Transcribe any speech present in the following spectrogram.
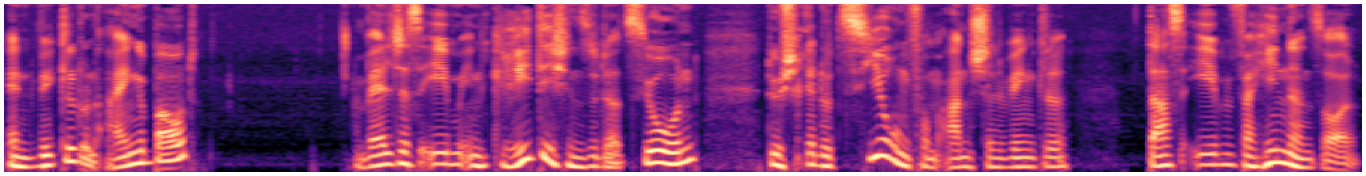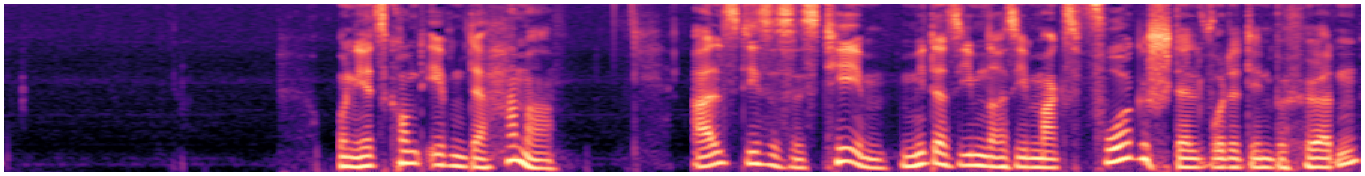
entwickelt und eingebaut welches eben in kritischen Situationen durch Reduzierung vom Anstellwinkel das eben verhindern soll. Und jetzt kommt eben der Hammer. Als dieses System mit der 737 MAX vorgestellt wurde den Behörden,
